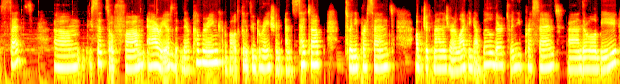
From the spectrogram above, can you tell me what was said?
sets um, sets of um, areas that they're covering about configuration and setup, 20%, object manager, lightning app builder, 20%, and there will be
